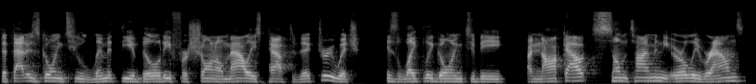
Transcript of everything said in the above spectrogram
that that is going to limit the ability for Sean O'Malley's path to victory, which is likely going to be a knockout sometime in the early rounds.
